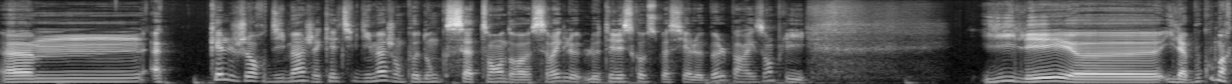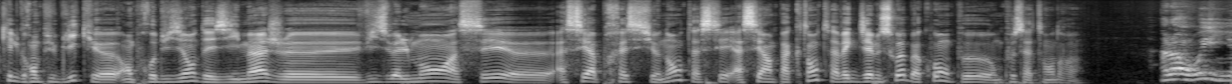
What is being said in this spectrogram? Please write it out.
à quel genre d'image, à quel type d'image on peut donc s'attendre? C'est vrai que le, télescope spatial Hubble, par exemple, il, a beaucoup marqué le grand public en produisant des images visuellement assez, impressionnantes, assez, impactantes. Avec James Webb, à quoi on peut s'attendre? Alors oui,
